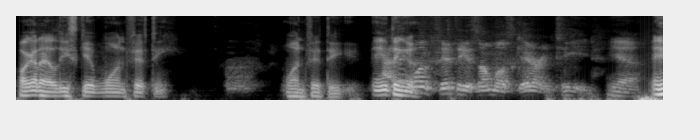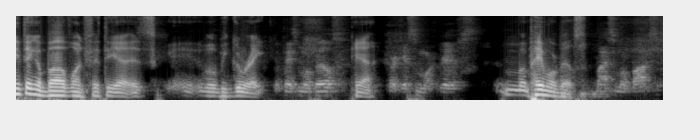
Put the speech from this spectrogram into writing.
well, I got to at least get 150. 150. Anything, 150 is almost guaranteed. yeah, anything above 150 uh, is it will be great. You pay some more bills Yeah, or get some more gifts. M- pay more bills. Buy some more boxes.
